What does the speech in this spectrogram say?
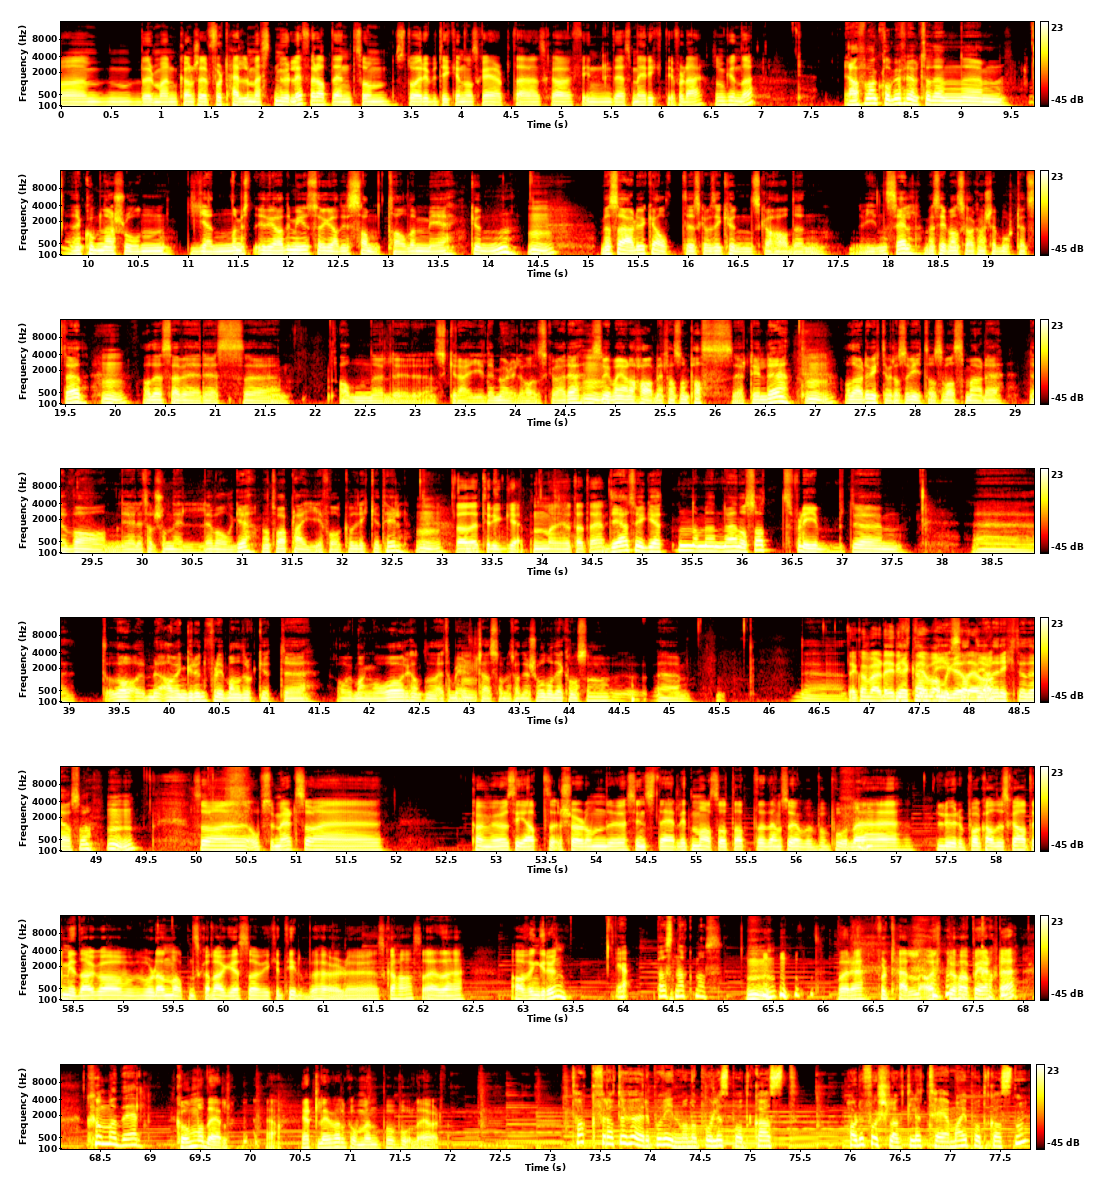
bør man kanskje fortelle mest mulig for at den som står i butikken og skal hjelpe deg, skal finne det som er riktig for deg som kunde. Ja, for man kommer jo frem til den, den kombinasjonen gjennom i mye større grad i samtale med kunden. Mm. Men så er det jo ikke alltid skal vi si, kunden skal ha den vinen selv. Men sier man skal kanskje bort et sted, mm. og det serveres eh, and eller skrei eller mølle eller hva det skal være, mm. så vil man gjerne ha med et eller annet som passer til det. Mm. Og da er det viktig for oss å vite også hva som er det, det vanlige eller tradisjonelle valget. At hva pleier folk å drikke til? Mm. Da er det tryggheten man er ute etter? Det er tryggheten, men, men også at fordi øh, øh, Av en grunn fordi man har drukket uh, over mange år. Sant? Den etablerte seg som en tradisjon. Og det kan også eh, det, det, kan være det riktige valget, det òg. Det kan vise at det er det riktige, det også. Mm. Så eh, oppsummert så eh, kan vi jo si at sjøl om du syns det er litt masete at dem som jobber på polet lurer på hva du skal ha til middag og hvordan maten skal lages og hvilke tilbehør du skal ha, så er det av en grunn. Ja, bare snakk med oss. Mm. Bare fortell alt du har på hjertet. Kom og del. Kom og del. Ja, hjertelig velkommen på polet, i hvert fall. Takk for at du hører på Vinmonopolets podkast. Har du forslag til et tema i podkasten?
